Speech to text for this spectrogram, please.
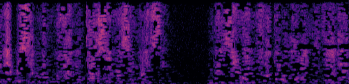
en la que se encuentra la democracia más y más. Nos llevan flotando la victoria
